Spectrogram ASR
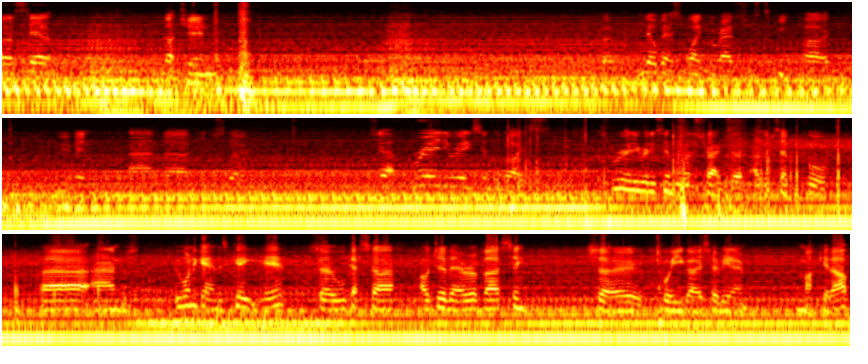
first step, clutch in, a little bit of spike revs just to keep her moving and uh, keep slow. So yeah, really, really simple guys. It's really, really simple on this as I've said before. Uh, and we want to get in this gate here, so we'll guess uh, I'll do a bit of reversing, so for you guys, hopefully you don't muck it up.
